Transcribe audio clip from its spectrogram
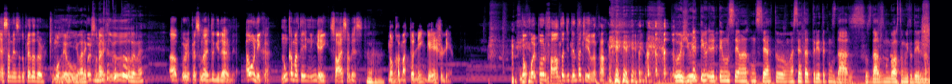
essa mesa do Predador, que morreu e o olha que personagem começa do, né? a- o personagem do Guilherme. A única. Nunca matei ninguém, só essa vez. Uhum. Nunca matou ninguém, Julinho. Não foi por falta de tentativa, tá? O Gil ele tem, ele tem um, um certo, uma certa treta com os dados. Os dados não gostam muito dele, não.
